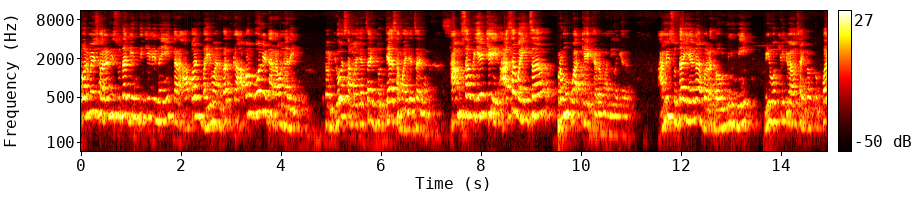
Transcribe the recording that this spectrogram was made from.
परमेश्वरांनी सुद्धा गिनती केली नाही तर आपण भाई मानतात का? आपण कोणी ठरवणार आहे? तो ह्यो समाजाचा आहे तो त्या समाजाचा आहे. हम सब एक आहे असं भाईंचं प्रमुख वाक्य आहे खरं मानलं गेलं. आम्ही सुद्धा ना भरत भाऊंनी मी मी वकील व्यवसाय करतो पण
